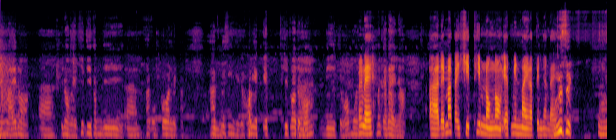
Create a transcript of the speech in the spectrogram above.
ทั้งหลายดอก อ่า พี่น้องไอ้คิดดีทำดีอ่า ฮักองค์กรเลยครับฮักในสิ่งที่เจ้าของเอ็ดเอ็ดคิดว่าเจ้าของดีเจ้าของมวลจังไดมันก็ได้แล้ว อ่า ได้มาใกล้ชิดทีมน้องๆแอดมินใหม่ล่ะเป็นจังไดผมรู้สึกโอ้โห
